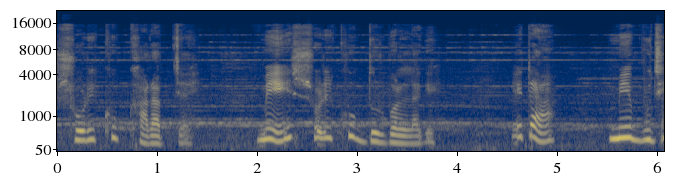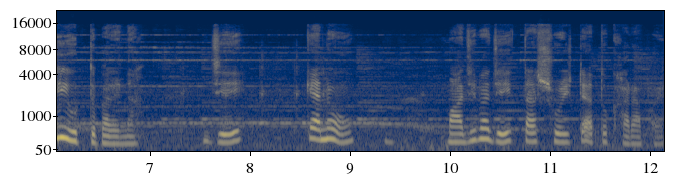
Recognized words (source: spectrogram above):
শরীর খুব খারাপ যায়। মেয়ের শরীর খুব দুর্বল লাগে। এটা মেয়ে বুঝেই উঠতে পারে না যে কেন মাঝে মাঝেই তার শরীরটা এত খারাপ হয়।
